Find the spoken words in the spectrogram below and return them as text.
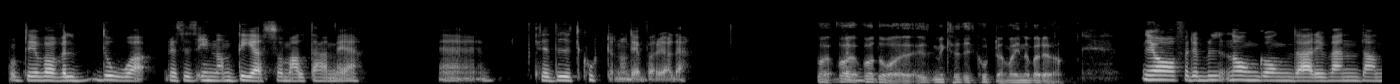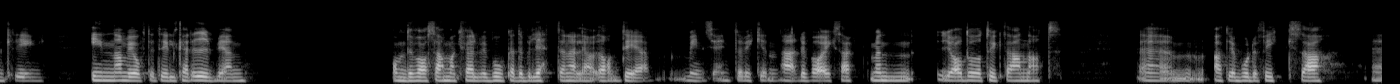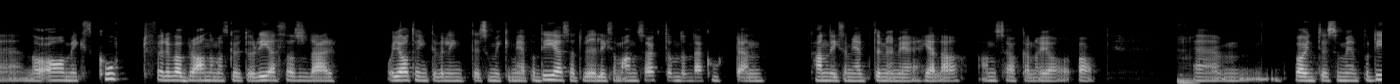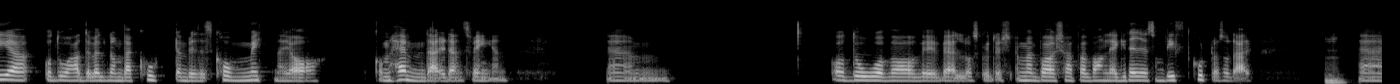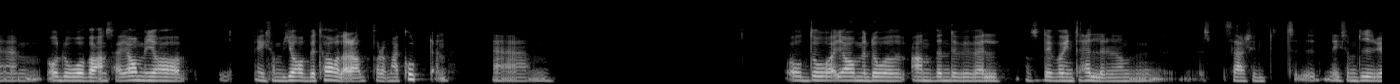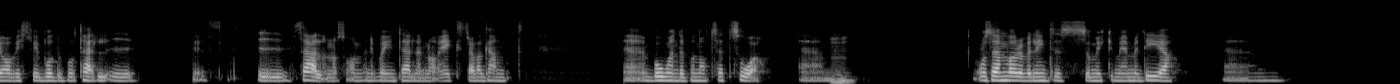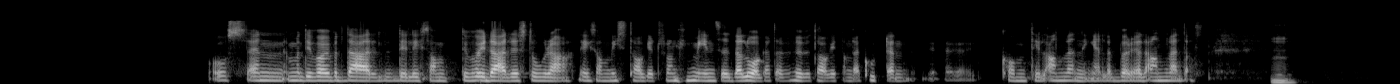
och det var väl då, precis innan det, som allt det här med eh, kreditkorten och det började. Vad, vad, vad då med kreditkorten, vad innebär det då? Ja, för det blir någon gång där i vändan kring innan vi åkte till Karibien. Om det var samma kväll vi bokade biljetten eller ja, det minns jag inte vilken när det var exakt. Men ja, då tyckte han att, um, att jag borde fixa eh, uh, några Amix-kort för det var bra när man ska ut och resa och sådär. Och jag tänkte väl inte så mycket mer på det så att vi liksom ansökte om de där korten han liksom hjälpte mig med hela ansökan och jag ja, mm. um, var inte så med på det. Och då hade väl de där korten precis kommit när jag kom hem där i den svängen. Um, och då var vi väl och skulle men bara köpa vanliga grejer som liftkort och sådär. Mm. Um, och då var han så här, ja men jag, liksom, jag betalar allt på de här korten. Och då, ja men då använde vi väl Alltså det var inte heller någon särskilt liksom, dyr. Ja visst, vi bodde på hotell i, i Sälen och så, men det var ju inte heller något extravagant eh, boende på något sätt så. Um, mm. Och sen var det väl inte så mycket mer med det. Um, och sen, men det var ju där det liksom, det var ju där det stora liksom, misstaget från min sida låg, att överhuvudtaget de där korten eh, kom till användning eller började användas. Mm.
